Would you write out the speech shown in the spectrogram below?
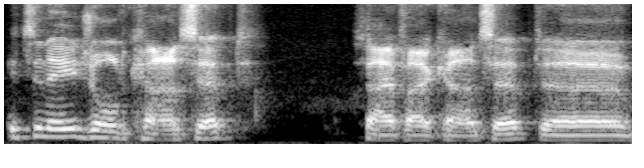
it's an age old concept, sci fi concept. Uh,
